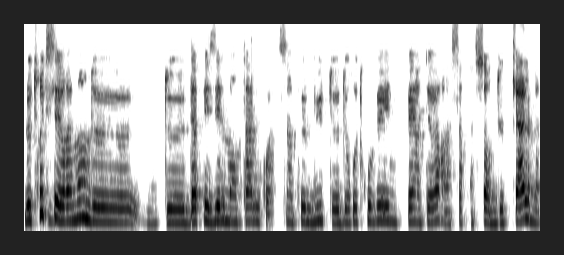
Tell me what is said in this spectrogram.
Le truc, c'est vraiment de, d'apaiser le mental, quoi. C'est un peu le but de retrouver une paix intérieure, un certain sorte de calme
